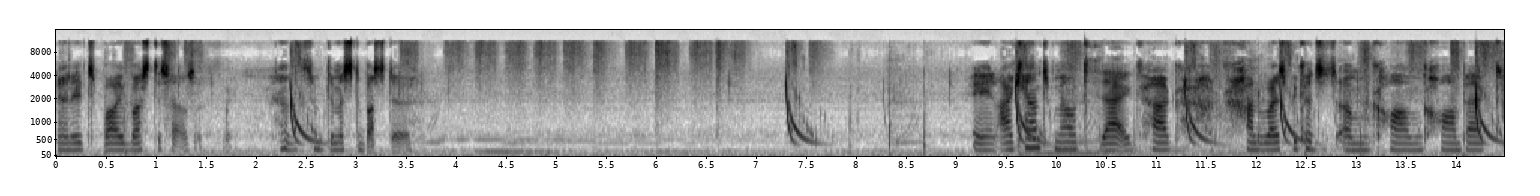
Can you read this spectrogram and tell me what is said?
And it's by Buster's house. I think. Have some to Mr. Buster. And I can't melt that ki- kind of ice because it's um com compact.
